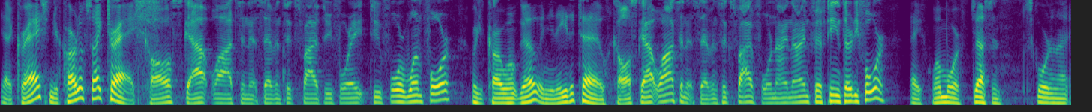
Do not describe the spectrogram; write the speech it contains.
You had a crash and your car looks like trash, Call Scott Watson at 765 348 2414. or your car won't go and you need a tow. Call Scott Watson at 765 499 1534. Hey, one more, Justin. Score tonight.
